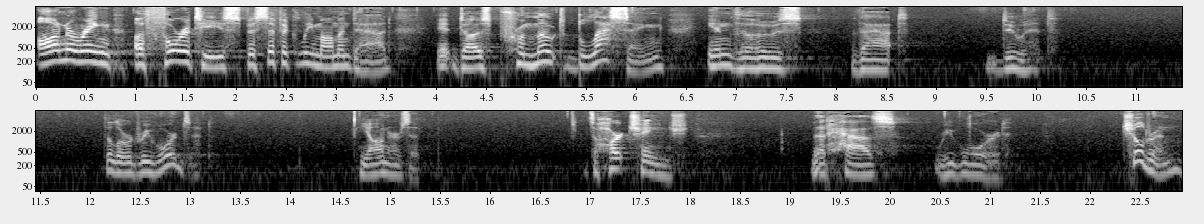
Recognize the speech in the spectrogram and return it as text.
honoring authorities, specifically mom and dad, it does promote blessing in those that do it. The Lord rewards it. He honors it. It's a heart change that has reward. Children,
